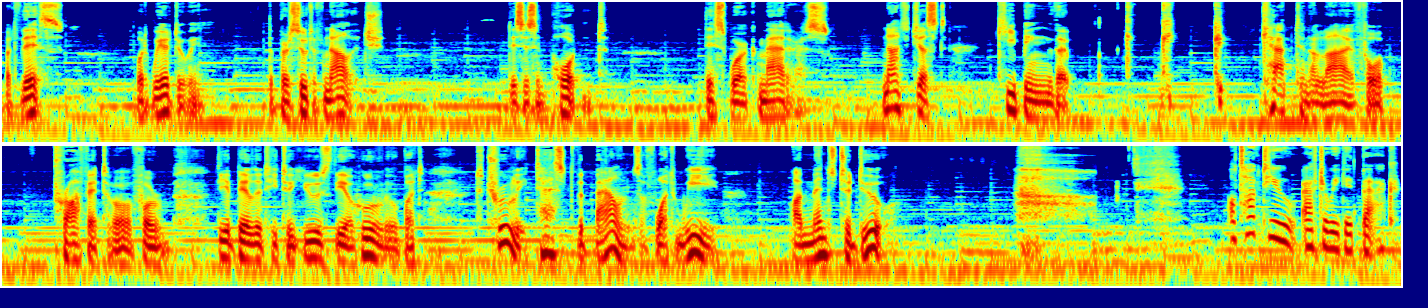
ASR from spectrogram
But this, what we're doing, the pursuit of knowledge, this is important. This work matters. Not just keeping the c- c- captain alive for profit or for the ability to use the Uhuru, but to truly test the bounds of what we are meant to do. I'll talk to you after we get back.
